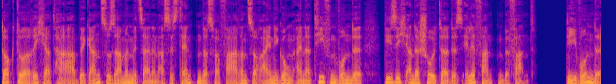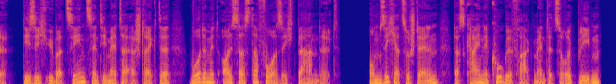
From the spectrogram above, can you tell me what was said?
Dr. Richard H. begann zusammen mit seinen Assistenten das Verfahren zur Reinigung einer tiefen Wunde, die sich an der Schulter des Elefanten befand. Die Wunde, die sich über zehn Zentimeter erstreckte, wurde mit äußerster Vorsicht behandelt. Um sicherzustellen, dass keine Kugelfragmente zurückblieben,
